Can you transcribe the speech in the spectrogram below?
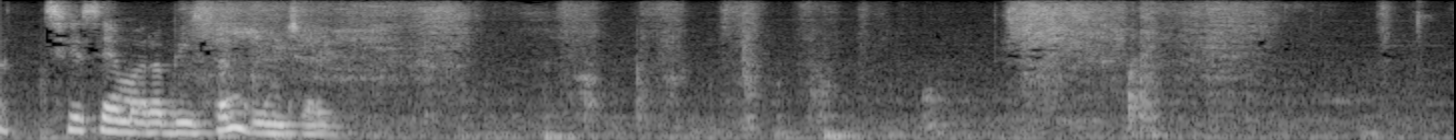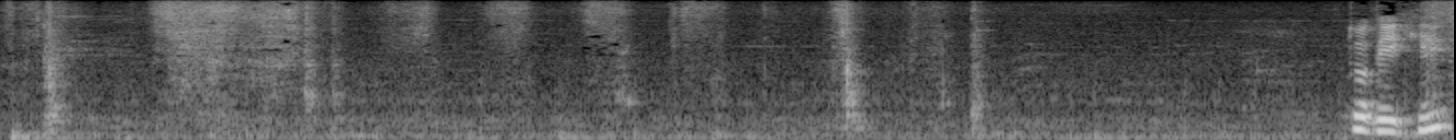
अच्छे से हमारा बेसन भून जाए। तो देखिए,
